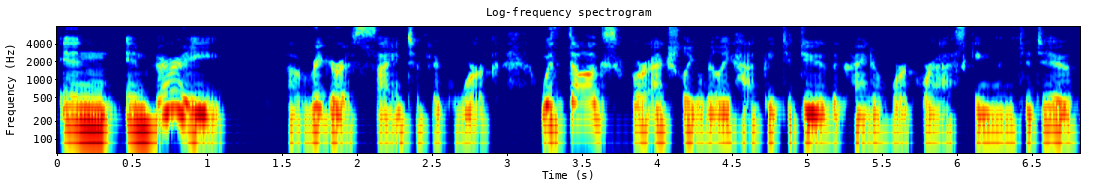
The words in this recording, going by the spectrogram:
in, in very uh, rigorous scientific work with dogs who are actually really happy to do the kind of work we're asking them to do.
